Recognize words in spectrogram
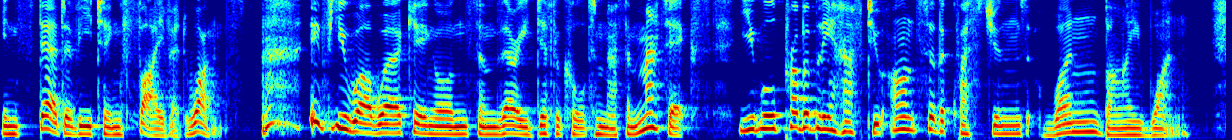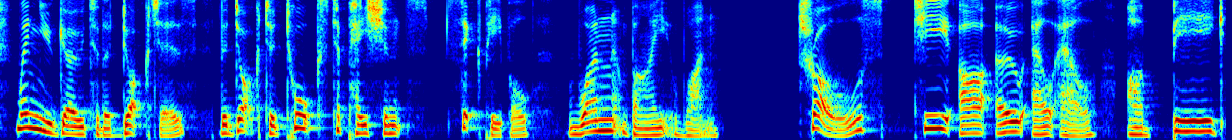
instead of eating five at once. If you are working on some very difficult mathematics, you will probably have to answer the questions one by one. When you go to the doctors, the doctor talks to patients, sick people, one by one. Trolls, T R O L L, are big,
